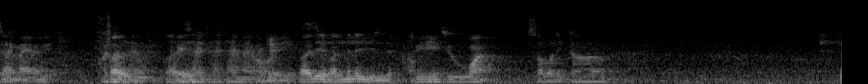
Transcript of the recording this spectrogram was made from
ใช้ไมไหมพี่ไม่ใช่ใช่ ใช่ใช้ใช้ไหมโอเค ไปดิมันไม่ได้ยินเลย three two one สวัสดีครับ โอเค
